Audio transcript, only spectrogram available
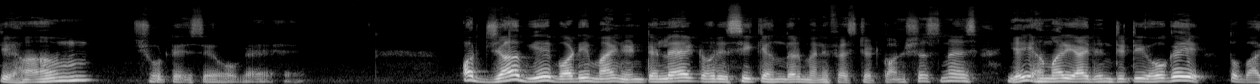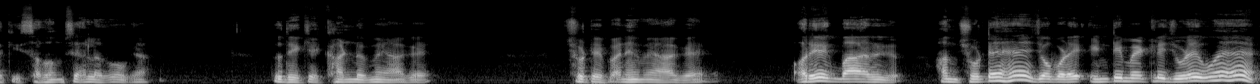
कि हम छोटे से हो गए हैं। और जब ये बॉडी माइंड इंटेलेक्ट और इसी के अंदर मैनिफेस्टेड कॉन्शियसनेस यही हमारी आइडेंटिटी हो गई तो बाकी सब हमसे अलग हो गया। तो देखिए, खंड में आ गए, छोटे पने में आ गए, और एक बार हम छोटे हैं, जो बड़े इंटीमेटली जुड़े हुए हैं,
